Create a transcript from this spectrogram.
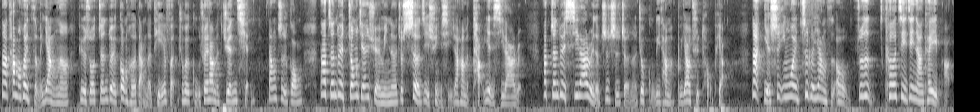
那他们会怎么样呢？譬如说，针对共和党的铁粉，就会鼓吹他们捐钱当志工；那针对中间选民呢，就设计讯息让他们讨厌希拉蕊；那针对希拉蕊的支持者呢，就鼓励他们不要去投票。那也是因为这个样子哦，就是科技竟然可以把。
